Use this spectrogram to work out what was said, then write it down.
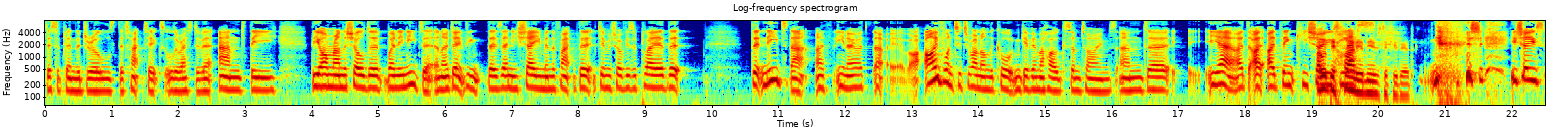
discipline, the drills, the tactics, all the rest of it, and the the arm around the shoulder when he needs it. And I don't think there's any shame in the fact that Dimitrov is a player that that needs that. I, you know, I, I've wanted to run on the court and give him a hug sometimes, and uh, yeah, I, I, I, think he shows. I would be highly less... amused if you did. he shows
